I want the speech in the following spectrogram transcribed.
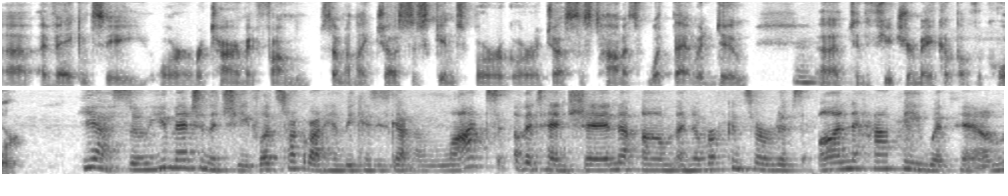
uh, a vacancy or a retirement from someone like Justice Ginsburg or a Justice Thomas, what that would do mm-hmm. uh, to the future makeup of the court. Yeah, so you mentioned the chief. Let's talk about him because he's gotten a lot of attention. Um, a number of conservatives unhappy with him,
